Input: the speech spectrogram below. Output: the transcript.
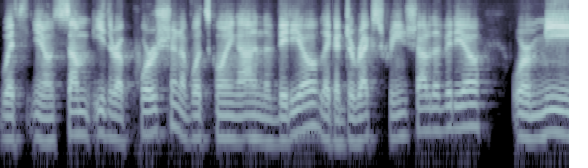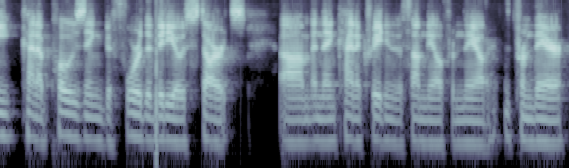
with, you know, some either a portion of what's going on in the video, like a direct screenshot of the video, or me kind of posing before the video starts um, and then kind of creating the thumbnail from there. From there,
